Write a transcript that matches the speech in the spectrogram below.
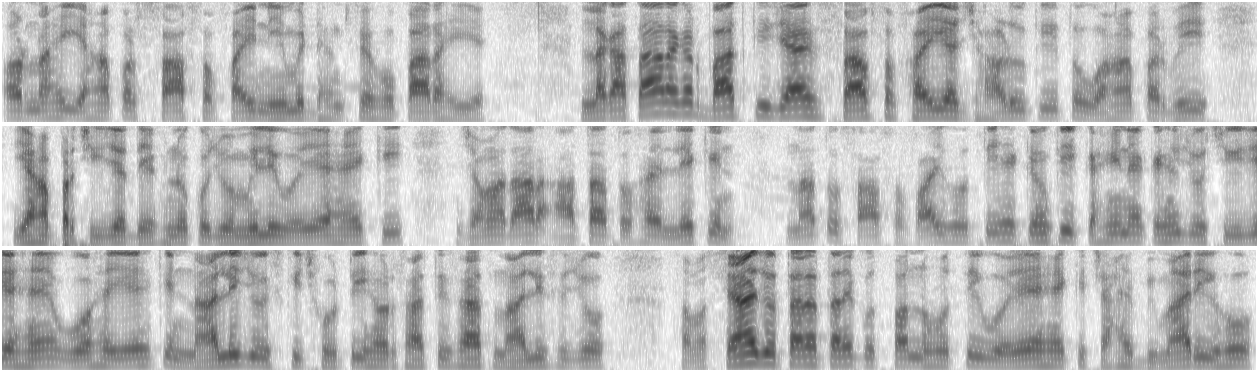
और ना ही यहाँ पर साफ़ सफ़ाई नियमित ढंग से हो पा रही है। लगातार अगर बात की जाए साफ़ सफ़ाई या झाड़ू की तो वहाँ पर भी यहाँ पर चीज़ें देखने को जो मिली वो ये है कि जमादार आता तो है, लेकिन ना तो साफ़ सफ़ाई होती है, क्योंकि कहीं ना कहीं जो चीज़ें हैं, वो है ये कि नाली जो इसकी छोटी है और साथ ही साथ नाली से जो समस्याएँ जो तरह तरह की उत्पन्न होती वो ये है कि चाहे बीमारी हो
